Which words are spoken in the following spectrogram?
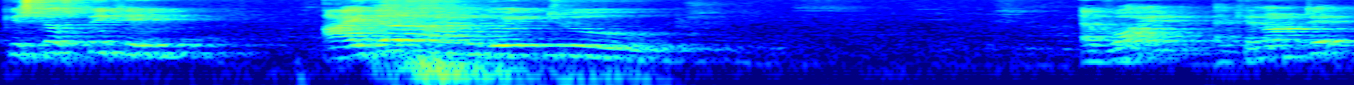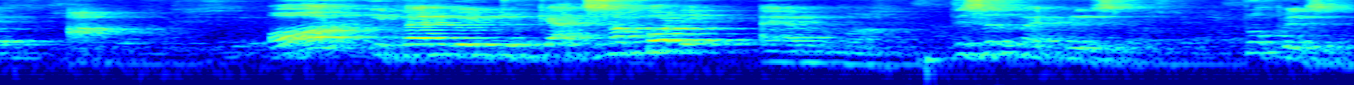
Krishna speaking, either I am going to avoid, I cannot take, or if I am going to catch somebody, I am gone. This is my principle, two principles.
